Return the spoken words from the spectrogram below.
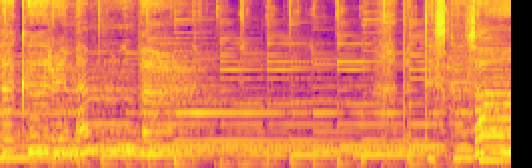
I could remember that this goes on.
